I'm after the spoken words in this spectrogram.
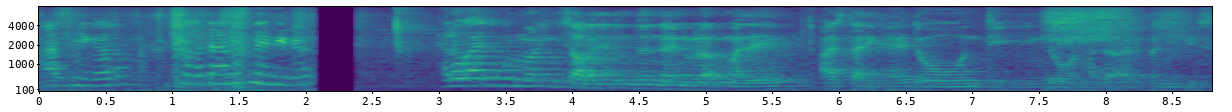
आज निघाला. मला दारच नाही निघाल. हॅलो काय गुड मॉर्निंग स्वागत आहे तुमचं नवीन ब्लॉगमध्ये आज तारीख आहे दोन तीन दोन हजार पंचवीस.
